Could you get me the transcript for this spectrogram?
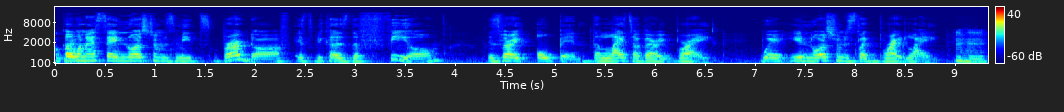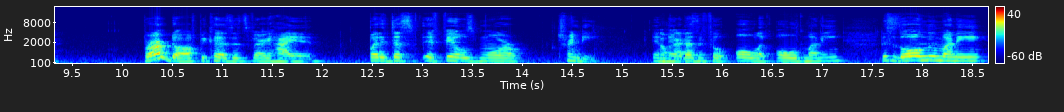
Okay. But when I say Nordstrom's meets Bergdorf, it's because the feel is very open. The lights are very bright. Where your Nordstrom is like bright light. Mm-hmm. Bergdorf because it's very high end, but it just it feels more trendy in okay. there. It doesn't feel old like old money. This is all new money,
